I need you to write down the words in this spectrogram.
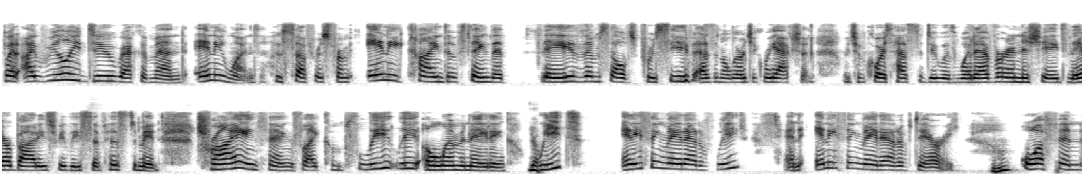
But I really do recommend anyone who suffers from any kind of thing that they themselves perceive as an allergic reaction, which of course has to do with whatever initiates their body's release of histamine. Trying things like completely eliminating wheat, anything made out of wheat, and anything made out of dairy. Mm-hmm. Often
